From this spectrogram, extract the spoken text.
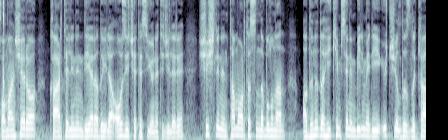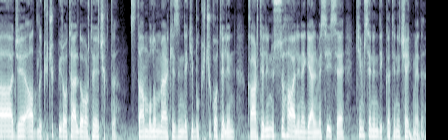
Comanchero, kartelinin diğer adıyla Ozi çetesi yöneticileri, Şişli'nin tam ortasında bulunan adını dahi kimsenin bilmediği 3 yıldızlı KAC adlı küçük bir otelde ortaya çıktı. İstanbul'un merkezindeki bu küçük otelin kartelin üssü haline gelmesi ise kimsenin dikkatini çekmedi.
